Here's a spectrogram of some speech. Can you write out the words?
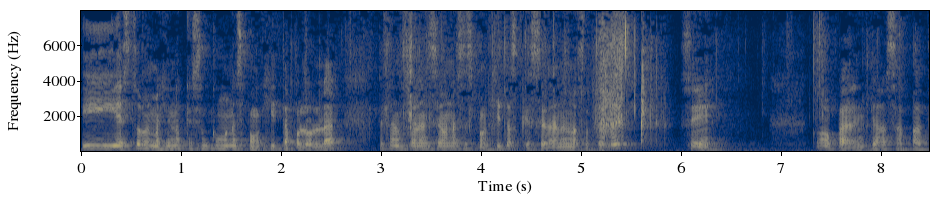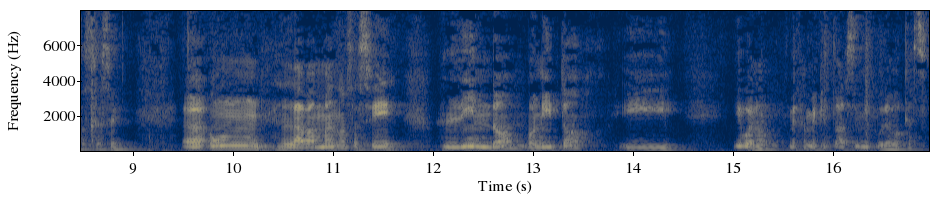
Y esto me imagino que son como una esponjita. Por lo regular, estas suelen ser unas esponjitas que se dan en los hoteles. Sí, como para limpiar los zapatos y así. Eh, un lavamanos así lindo, bonito y, y bueno, déjame quitar así mi cubrebocas.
